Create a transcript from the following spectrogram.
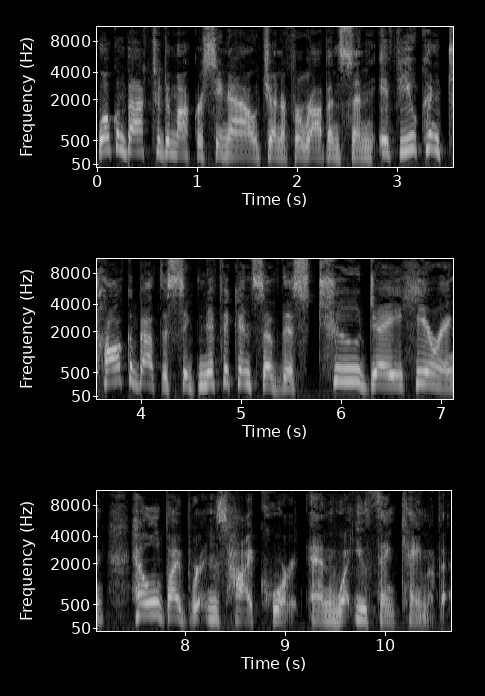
Welcome back to Democracy Now!, Jennifer Robinson. If you can talk about the significance of this two-day hearing held by Britain's High Court and what you think came of it.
